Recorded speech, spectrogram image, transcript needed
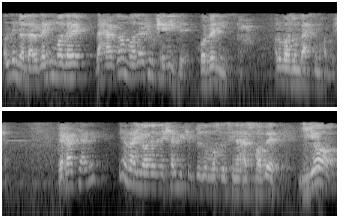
حالا نمی‌دونم برادر این مادر به هر دو مادرشون کنیزه خره نیست. حالا باز اون بحث می‌خوام بشن دقت کردید؟ این ریان نشبی که دو مخلصین اصحابه یا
